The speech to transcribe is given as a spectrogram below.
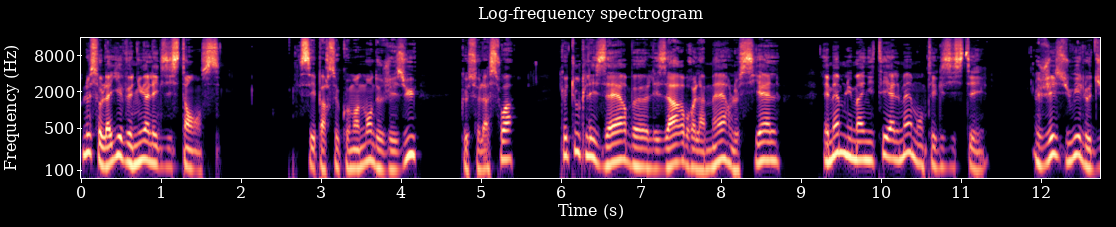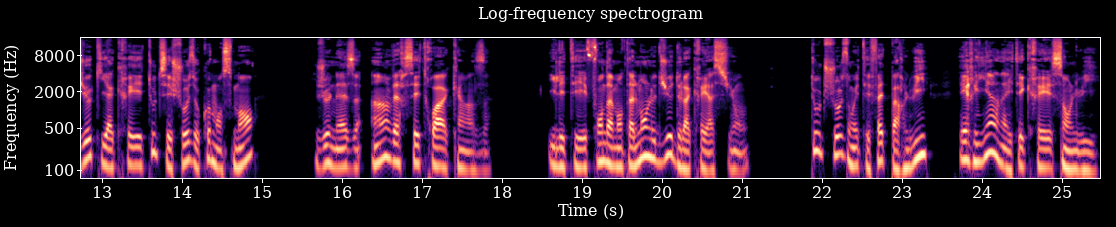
le soleil est venu à l'existence. C'est par ce commandement de Jésus, que cela soit, que toutes les herbes, les arbres, la mer, le ciel, et même l'humanité elle-même ont existé. Jésus est le Dieu qui a créé toutes ces choses au commencement. Genèse 1, versets 3 à 15. Il était fondamentalement le Dieu de la création. Toutes choses ont été faites par lui, et rien n'a été créé sans lui.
